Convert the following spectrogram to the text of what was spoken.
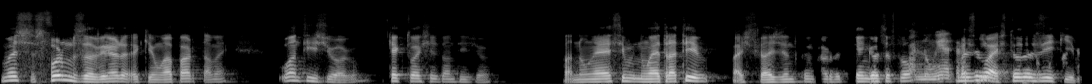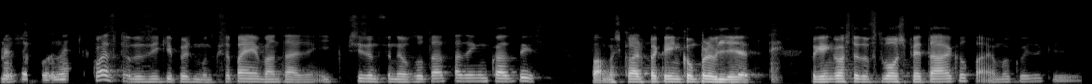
Mas se formos a ver, aqui um à parte também, o antijogo, o que é que tu achas do antijogo? Pá, não é assim, não é atrativo. Acho que a gente concorda com quem gosta de Pá, futebol. não é Mas eu acho que todas as equipas, é? quase todas as equipas do mundo que se apanham em vantagem e que precisam defender o resultado, fazem um bocado disso. Pá, mas claro, para quem compra bilhete, É, para quem gosta do futebol espetáculo, pá, é uma coisa que.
